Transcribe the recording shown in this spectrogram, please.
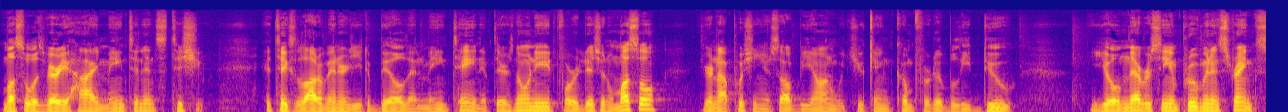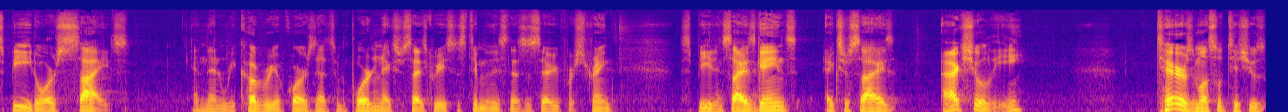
Muscle is very high maintenance tissue. It takes a lot of energy to build and maintain. If there's no need for additional muscle, you're not pushing yourself beyond what you can comfortably do. You'll never see improvement in strength, speed, or size. And then recovery, of course, that's important. Exercise creates the stimulus necessary for strength, speed, and size gains. Exercise actually tears muscle tissues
